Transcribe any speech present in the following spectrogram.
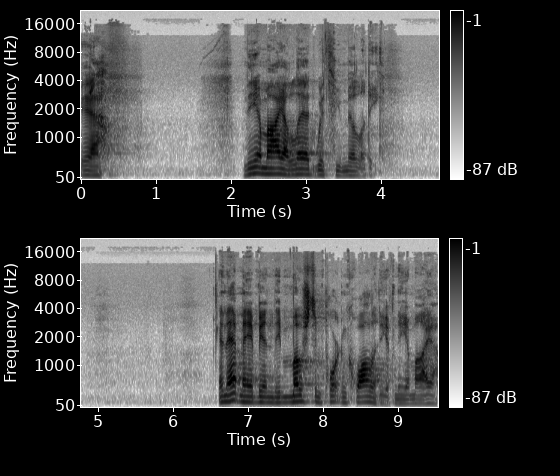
Yeah, Nehemiah led with humility. And that may have been the most important quality of Nehemiah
